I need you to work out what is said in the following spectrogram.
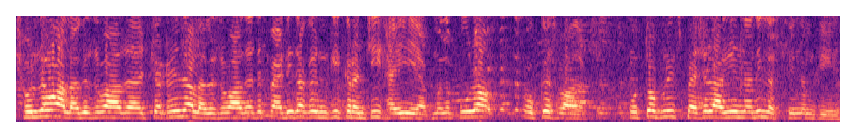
छोले का अलग स्वाद है चटनी का अलग स्वाद है तो पैडी तक इनकी क्रंची है ही है मतलब पूरा ओके स्वाद उतो अपनी स्पेशल आ गई इन्हों की लस्सी नमकीन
